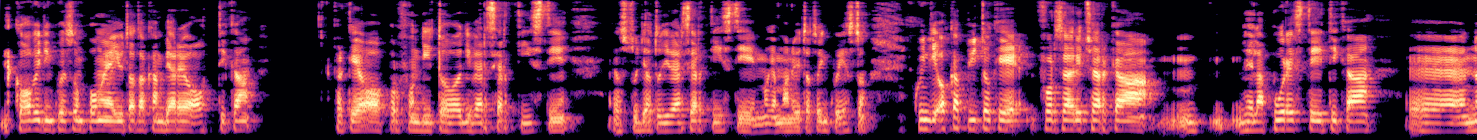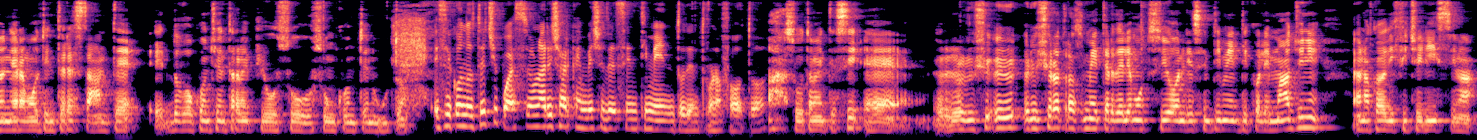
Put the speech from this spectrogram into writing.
il Covid in questo un po' mi ha aiutato a cambiare ottica perché ho approfondito diversi artisti, ho studiato diversi artisti che mi hanno aiutato in questo, quindi ho capito che forse la ricerca della pura estetica eh, non era molto interessante e dovevo concentrarmi più su, su, un contenuto. E secondo te ci può essere una ricerca invece del sentimento dentro una foto? Ah, assolutamente sì, eh, riuscire a trasmettere delle emozioni, dei sentimenti con le immagini è una cosa difficilissima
